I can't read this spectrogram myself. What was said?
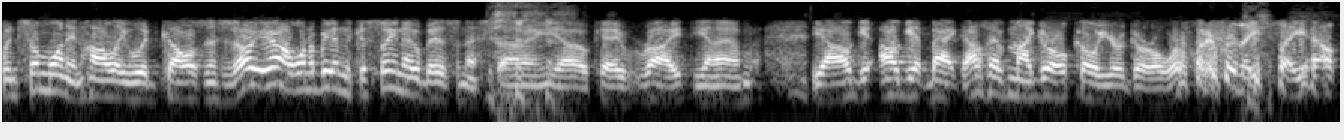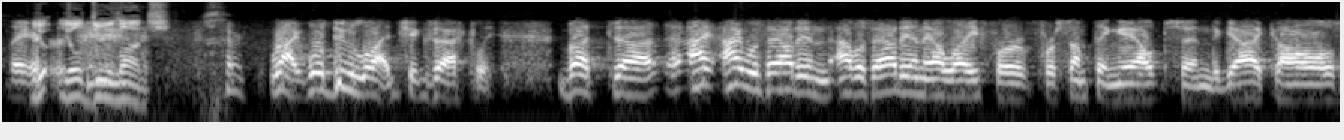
when someone in Hollywood calls and says, "Oh yeah, I want to be in the casino business." I mean, yeah, okay, right, you know, yeah, I'll get I'll get back. I'll have my girl call your girl, or whatever they say out there. You'll, you'll do lunch. right, we'll do lunch exactly. But uh, I, I was out in I was out in L.A. for for something else, and the guy calls,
